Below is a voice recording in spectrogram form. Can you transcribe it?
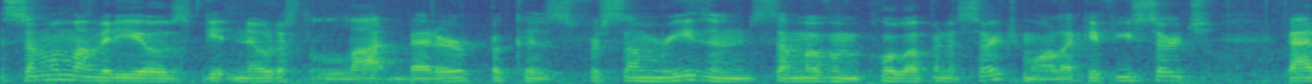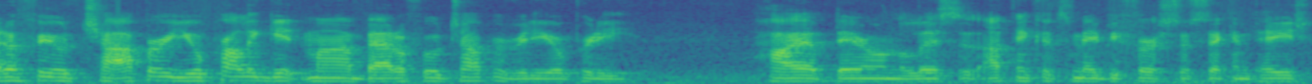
some of my videos get noticed a lot better because for some reason some of them pull up in a search more like if you search battlefield chopper you'll probably get my battlefield chopper video pretty high up there on the list I think it's maybe first or second page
